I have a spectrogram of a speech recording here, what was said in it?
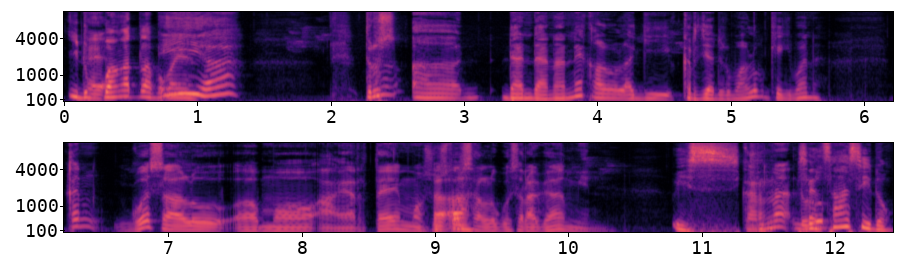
hidup Kayak- banget lah pokoknya Iya. Terus eh, dandanannya kalau lagi kerja di rumah lu kayak gimana kan gue selalu eh, mau ART mau suster Ah, ah. selalu gue seragamin Wis, Karena dulu- sensasi dong.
